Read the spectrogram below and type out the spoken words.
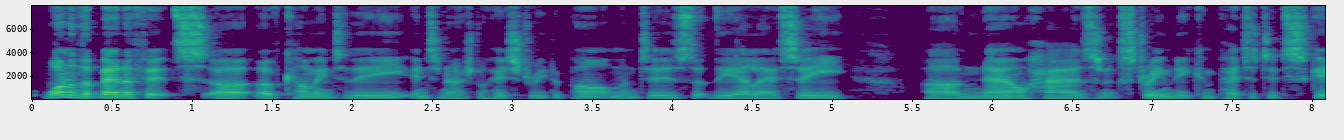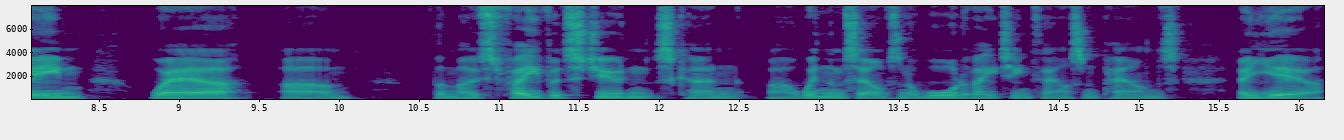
One of the benefits uh, of coming to the International History Department is that the LSE um, now has an extremely competitive scheme where um, the most favoured students can uh, win themselves an award of £18,000 a year.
